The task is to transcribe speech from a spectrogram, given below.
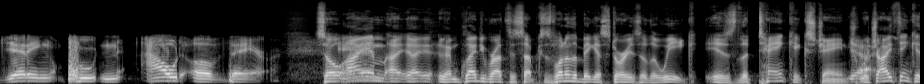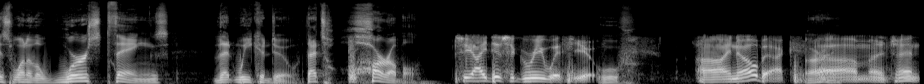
getting Putin out of there. So I am. I, I'm glad you brought this up because one of the biggest stories of the week is the tank exchange, Yeah. which I think is one of the worst things that we could do. That's horrible. See, I disagree with you. Oof. Uh, I know, Beck. right. Um, and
